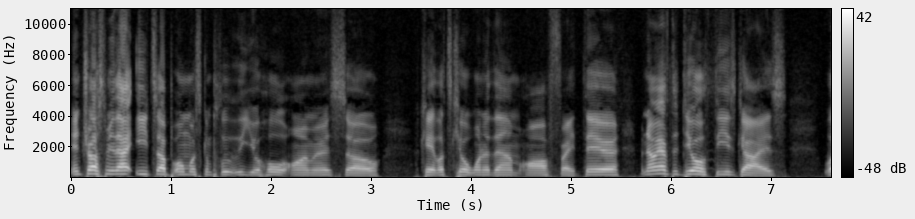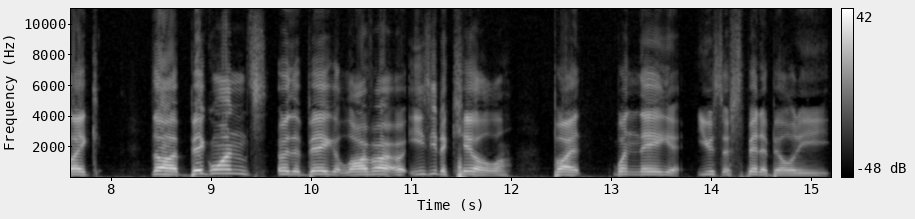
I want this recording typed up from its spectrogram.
and trust me, that eats up almost completely your whole armor. So, okay, let's kill one of them off right there. But now we have to deal with these guys. Like, the big ones, or the big larvae, are easy to kill. But when they use their spit ability,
